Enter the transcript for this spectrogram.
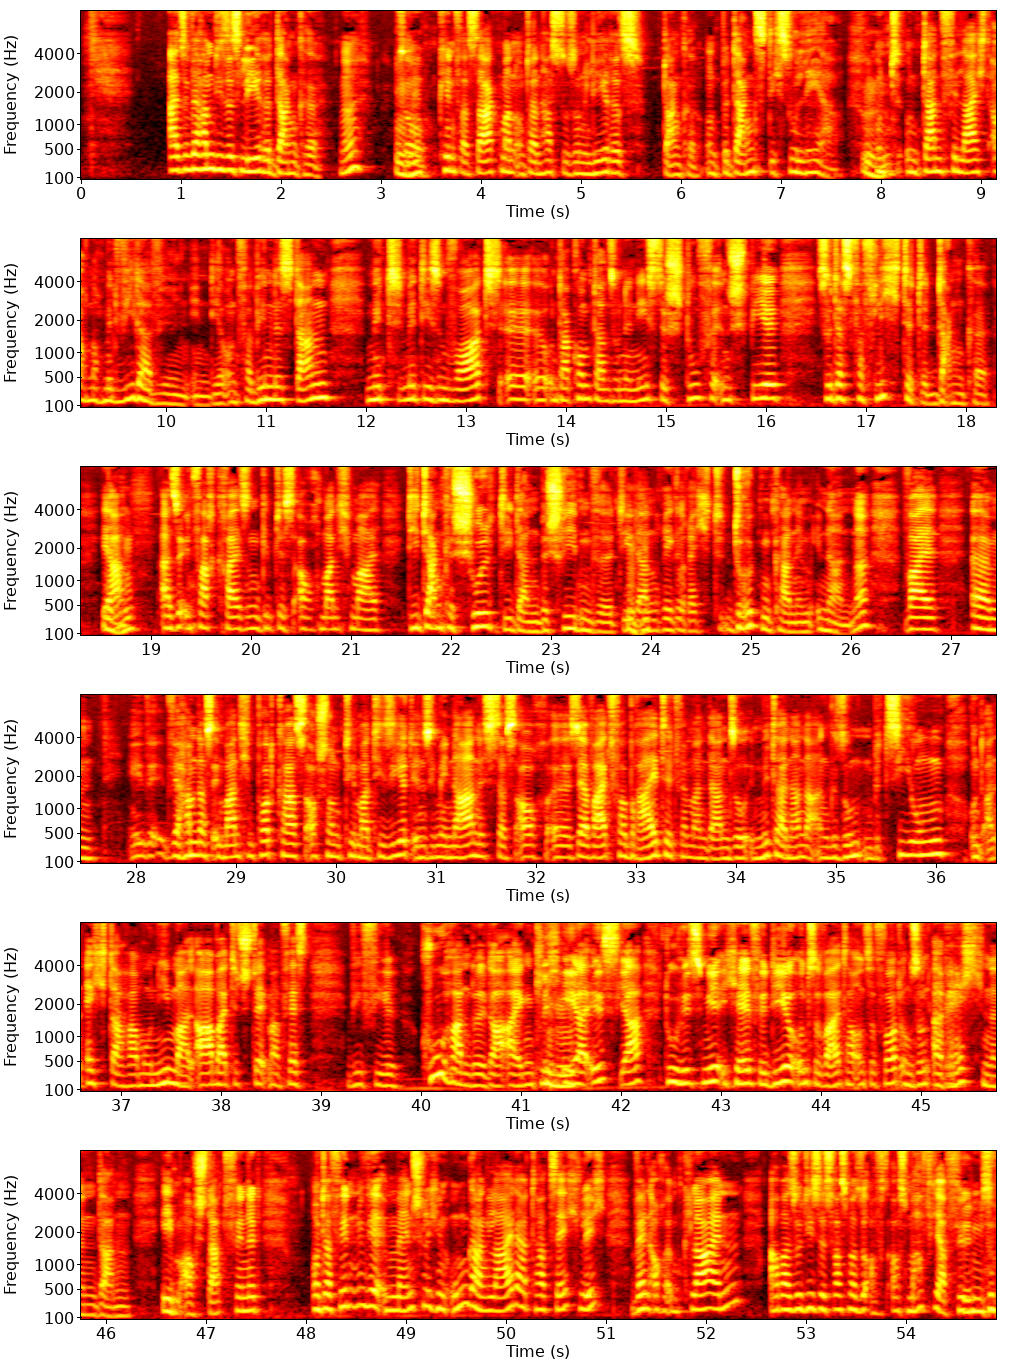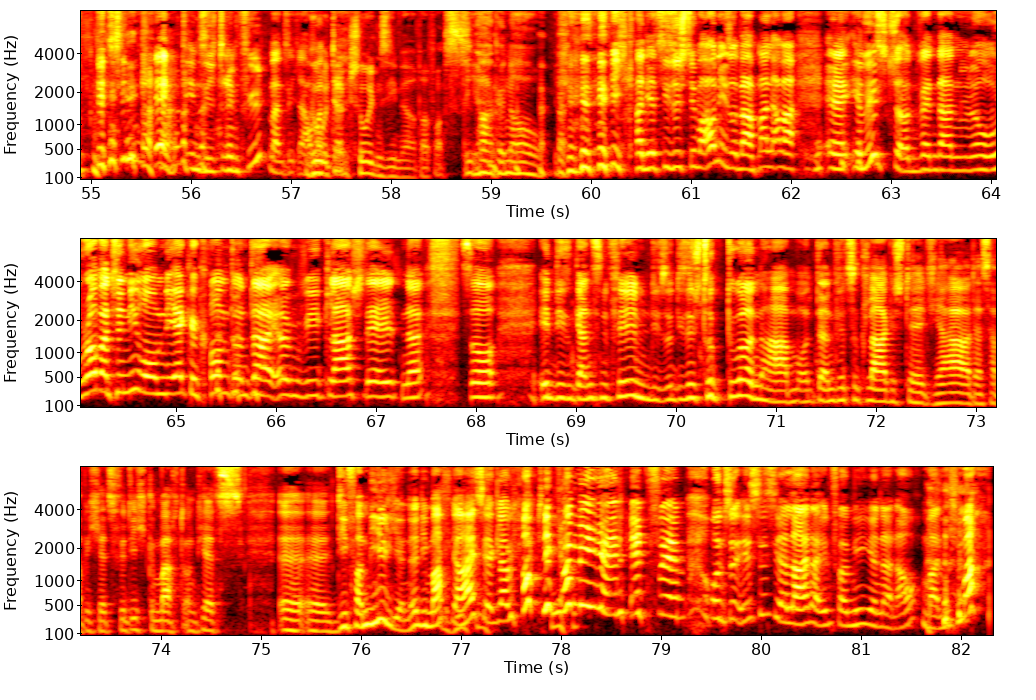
Also wir haben dieses leere Danke. Ne? So, mhm. Kind, was sagt man? Und dann hast du so ein leeres Danke und bedankst dich so leer. Mhm. Und, und dann vielleicht auch noch mit Widerwillen in dir und verbindest dann mit, mit diesem Wort, äh, und da kommt dann so eine nächste Stufe ins Spiel, so das verpflichtete Danke. Ja, mhm. also in Fachkreisen gibt es auch manchmal die Danke-Schuld, die dann beschrieben wird, die mhm. dann regelrecht drücken kann im Innern, ne? Weil, ähm, wir haben das in manchen Podcasts auch schon thematisiert. In Seminaren ist das auch äh, sehr weit verbreitet. Wenn man dann so im Miteinander an gesunden Beziehungen und an echter Harmonie mal arbeitet, stellt man fest, wie viel Kuhhandel da eigentlich mhm. eher ist. Ja, du hilfst mir, ich helfe dir und so weiter und so fort. Und so ein Errechnen dann eben auch stattfindet. Und da finden wir im menschlichen Umgang leider tatsächlich, wenn auch im Kleinen, aber so dieses, was man so aus, aus Mafia-Filmen so ein bisschen kennt, in sich drin fühlt man sich auch. Gut, dann schulden Sie mir aber was. Ja, genau. ich kann jetzt diese Stimme auch nicht so nachmachen, aber äh, ihr wisst schon, wenn dann Robert De Niro um die Ecke kommt und da irgendwie klarstellt, ne, so in diesen ganzen Filmen, die so diese Strukturen haben und dann wird so klargestellt, ja, das habe ich jetzt für dich gemacht und jetzt äh, äh, die Familie, ne? Die Mafia heißt ja, glaube ich, auch die Familie in den Filmen. Und so ist es ja leider in Familien dann auch manchmal.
